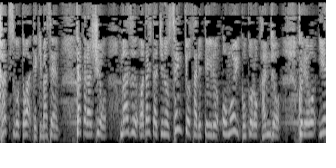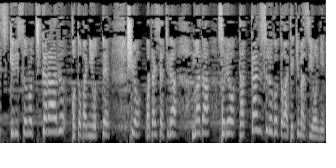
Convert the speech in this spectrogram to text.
勝つことはできません。だから主よ、まず私たちの占拠されている思い、心、感情、これをイエス・キリストの力ある言葉によって、主よ、私たちがまだそれを達観することができますように、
